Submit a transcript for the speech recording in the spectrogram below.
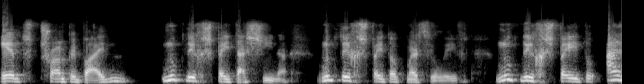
entre Trump e Biden, no que diz respeito à China, no que diz respeito ao comércio livre, no que diz respeito, a,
